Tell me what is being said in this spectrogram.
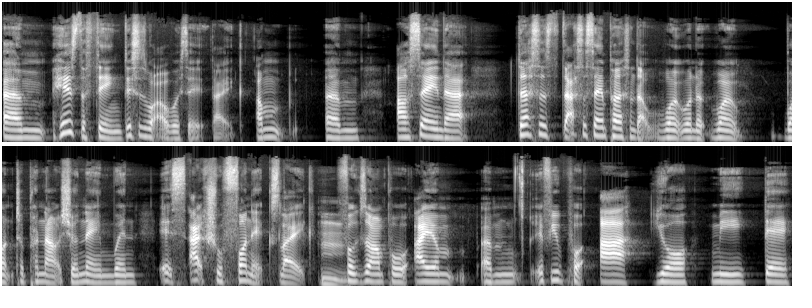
um, here's the thing. This is what I always say. Like I'm, um, I was saying that that's a, that's the same person that won't want to won't want to pronounce your name when it's actual phonics. Like for example, I am. Um, if you put a your me de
